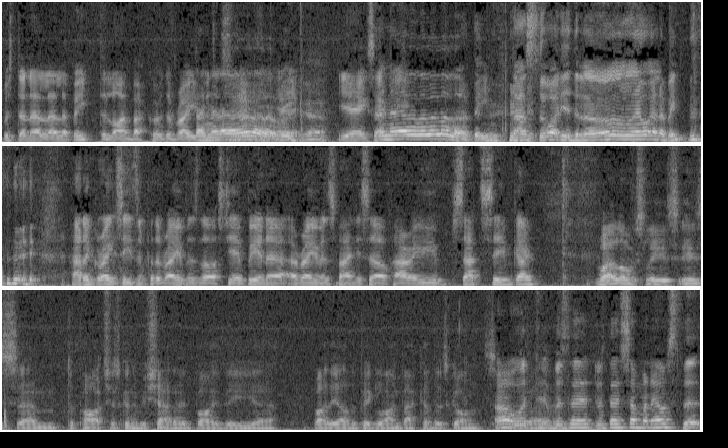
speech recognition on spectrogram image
was Daniel Ellerbe, the linebacker of the Ravens. Daniel Yeah, Ellerbe. yeah. Yeah, exactly. Ellerbe. That's the one. Yeah, Daniel Ellerbe had a great season for the Ravens last year. Being a, a Ravens fan yourself, Harry, are you sad to see him go? Well, obviously his his um, departure is going to be shadowed by the uh, by the other big linebacker that's gone. So, oh, was- uh, was there was there someone else that,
